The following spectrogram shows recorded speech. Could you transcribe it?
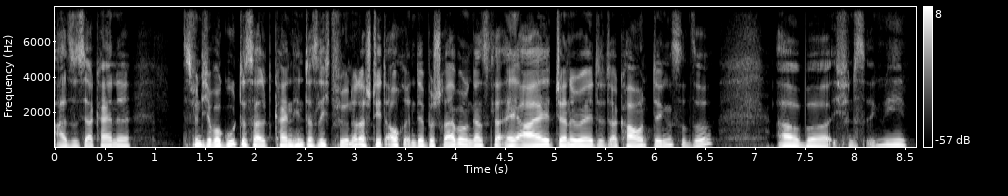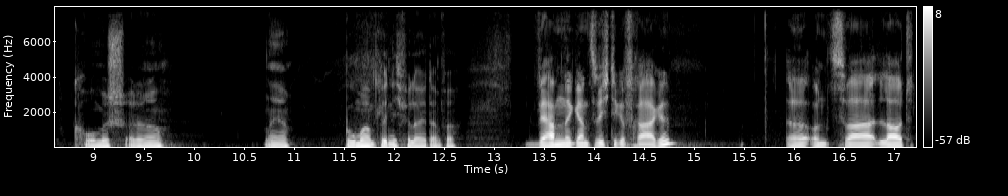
also ist ja keine, das finde ich aber gut, das ist halt kein hinters Licht für, ne? Da steht auch in der Beschreibung ganz klar AI, Generated Account Dings und so. Aber ich finde es irgendwie komisch, I don't know. Naja, Boomer bin ich vielleicht einfach. Wir haben eine ganz wichtige Frage. Äh, Und zwar lautet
